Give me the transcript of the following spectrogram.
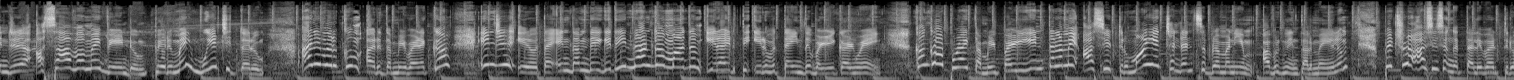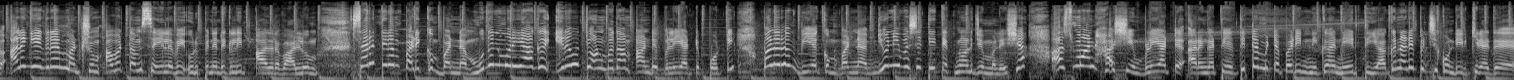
என்று அசாவமை வேண்டும். பெருமை முயற்சி தரும். அனைவருக்கும் அருதமிழ் வணக்கம். இன்று இருபத்தி ஐந்தாம் தேதி நான்காம் மாதம் இருபத்தைந்து வெள்ளிக்கிழமை. கங்காபுராய் தமிழ் பள்ளியின் தலைமை ஆசிரியர் திரு மாயச்சந்திரன் சுப்பிரமணியம் அவர்களின் தலைமையிலும் பெற்றோர் ஆசி சங்க தலைவர் திரு அழகேந்திரன் மற்றும் அவர் தம் செயலவை உறுப்பினர்களின் ஆதரவாலும் சரித்திரம் படிக்கும் வண்ணம் முதன்முறையாக இருபத்தி ஒன்பதாம் ஆண்டு விளையாட்டுப் போட்டி பலரும் வியக்கும் வண்ணம் university technology Malaysia Azman Hashim விளையாட்டு அரங்கத்தில் திட்டமிட்டபடி மிக நேர்த்தியாக நடைபெற்றுக் கொண்டிருக்கிறது.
